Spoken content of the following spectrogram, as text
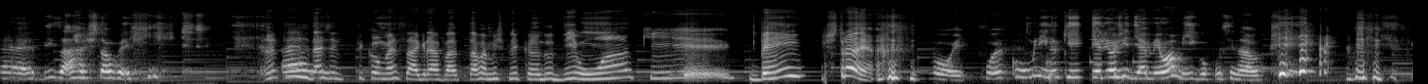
É, bizarras talvez. Antes da gente começar a gravar, tu tava me explicando de uma que bem estranha. Foi. Foi com um menino que ele hoje em dia é meu amigo, por sinal.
